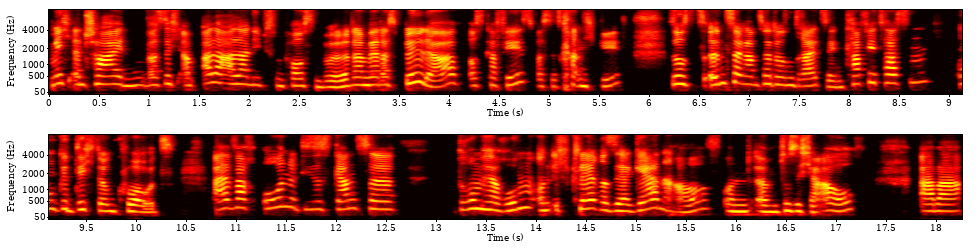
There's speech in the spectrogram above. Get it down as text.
mich entscheiden, was ich am aller, allerliebsten posten würde, dann wäre das Bilder aus Cafés, was jetzt gar nicht geht. So Instagram 2013, Kaffeetassen und Gedichte und Quotes. Einfach ohne dieses ganze drumherum. Und ich kläre sehr gerne auf und ähm, du sicher auch. Aber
